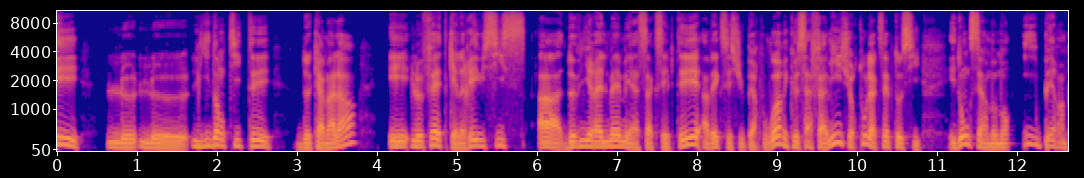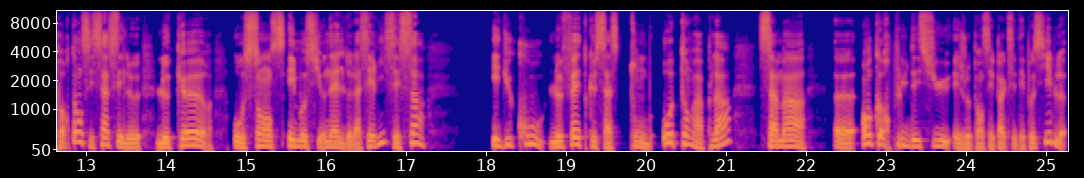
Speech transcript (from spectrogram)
et le le- l'identité de Kamala et le fait qu'elle réussisse à devenir elle-même et à s'accepter avec ses super pouvoirs et que sa famille surtout l'accepte aussi. Et donc c'est un moment hyper important, c'est ça, c'est le, cœur au sens émotionnel de la série, c'est ça. Et du coup, le fait que ça tombe autant à plat, ça m'a euh, encore plus déçu, et je pensais pas que c'était possible,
